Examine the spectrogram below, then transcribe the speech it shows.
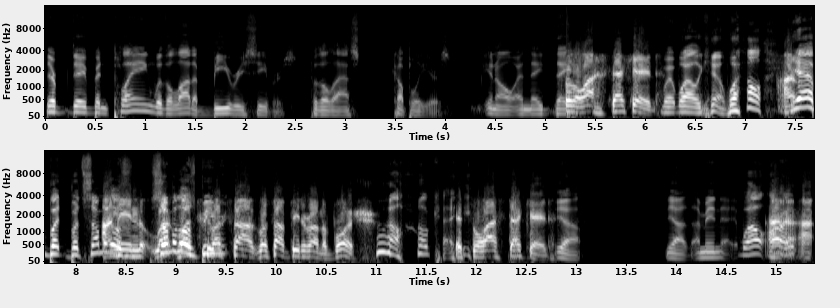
they're they've been playing with a lot of B receivers for the last couple of years. You know, and they they For the last decade. well, well yeah well I- yeah but but some of I those mean, some let, of those let's, B let's not let's not beat around the bush. well okay It's the last decade. yeah yeah I mean well all I- right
